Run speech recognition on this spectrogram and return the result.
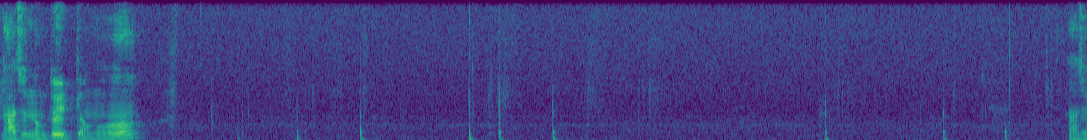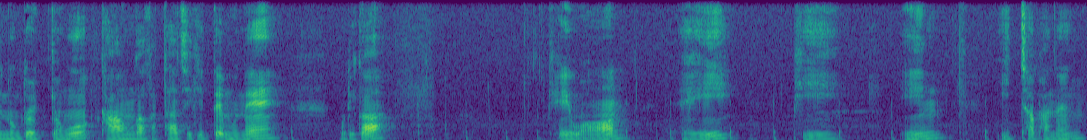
낮은 농도일 경우 낮은 농도일 경우 다음과 같아지기 때문에 우리가 K1, A, B 인 2차 반응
